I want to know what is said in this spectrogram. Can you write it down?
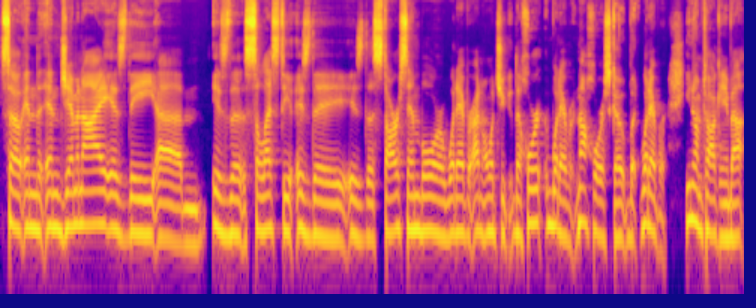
so and the and Gemini is the um is the celestial is the is the star symbol or whatever I don't know what you the hor whatever not horoscope but whatever you know what I'm talking about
